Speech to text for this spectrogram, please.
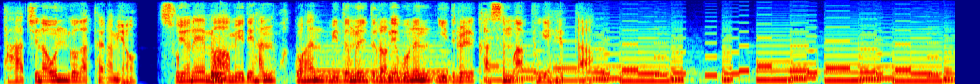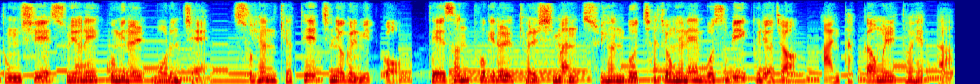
다 지나온 것 같아라며 수연의 마음에 대한 확고한 믿음을 드러내보는 이들을 가슴 아프게 했다. 동시에 수연의 고민을 모른 채 수현 곁에 진혁을 믿고 대선 포기를 결심한 수현부 차종현의 모습이 그려져 안타까움을 더했다.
